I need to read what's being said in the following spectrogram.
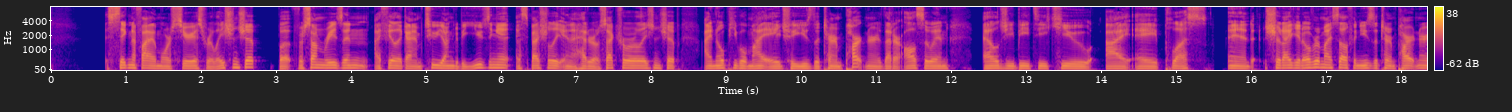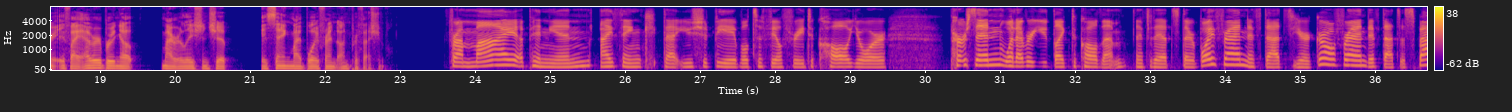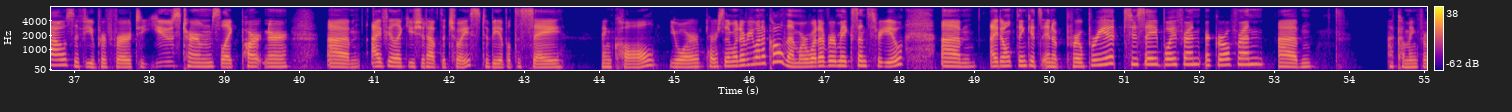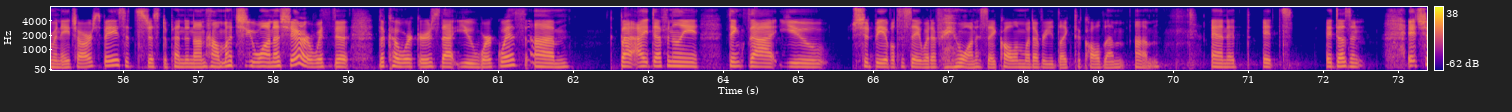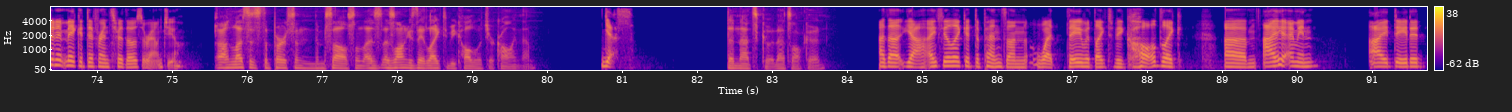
signify a more serious relationship, but for some reason, I feel like I am too young to be using it, especially in a heterosexual relationship. I know people my age who use the term partner that are also in LGBTQIA. And should I get over myself and use the term partner if I ever bring up my relationship is saying my boyfriend unprofessional? From my opinion, I think that you should be able to feel free to call your person whatever you'd like to call them. If that's their boyfriend, if that's your girlfriend, if that's a spouse, if you prefer to use terms like partner, um, I feel like you should have the choice to be able to say and call your person whatever you want to call them or whatever makes sense for you. Um, I don't think it's inappropriate to say boyfriend or girlfriend. Um, coming from an HR space, it's just dependent on how much you want to share with the the coworkers that you work with. Um, but I definitely think that you should be able to say whatever you want to say, call them whatever you'd like to call them, um, and it it's it doesn't it shouldn't make a difference for those around you. Unless it's the person themselves, as as long as they like to be called what you're calling them, Yes. then that's good. That's all good. I thought, yeah, I feel like it depends on what they would like to be called. Like, um, I, I mean, I dated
